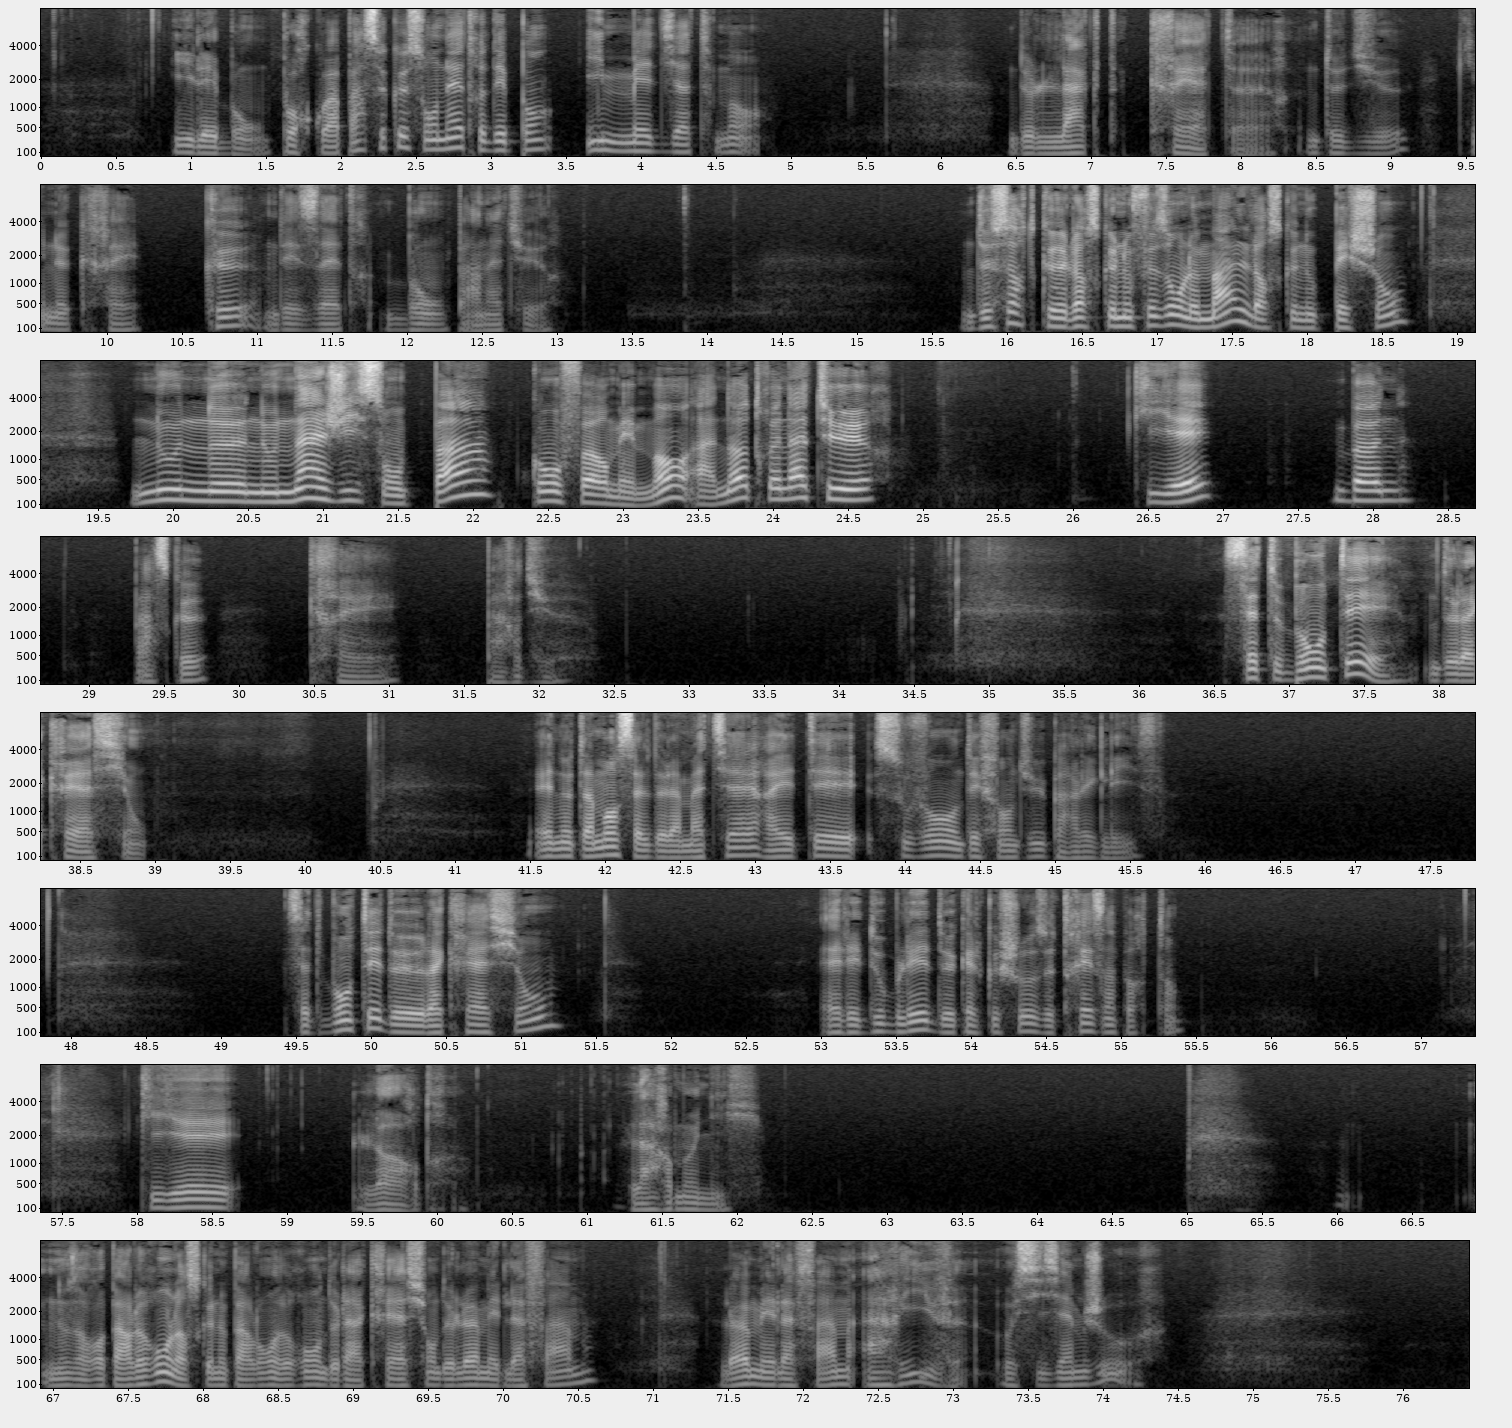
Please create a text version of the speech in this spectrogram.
il est bon. Pourquoi? Parce que son être dépend immédiatement de l'acte créateur de Dieu qui ne crée que des êtres bons par nature de sorte que lorsque nous faisons le mal, lorsque nous péchons, nous ne nous n'agissons pas conformément à notre nature, qui est bonne, parce que créée par Dieu. Cette bonté de la création et notamment celle de la matière, a été souvent défendue par l'Église. Cette bonté de la création, elle est doublée de quelque chose de très important, qui est l'ordre, l'harmonie. Nous en reparlerons lorsque nous parlerons de la création de l'homme et de la femme. L'homme et la femme arrivent au sixième jour.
